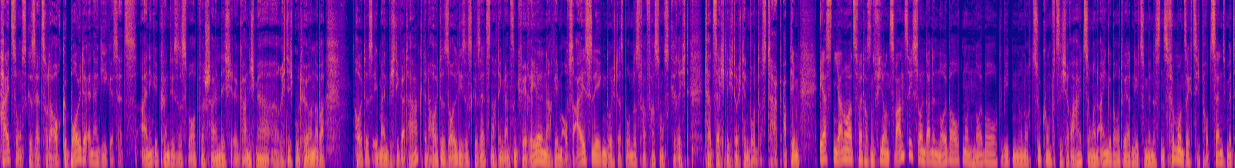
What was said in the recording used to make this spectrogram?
Heizungsgesetz oder auch Gebäudeenergiegesetz. Einige können dieses Wort wahrscheinlich äh, gar nicht mehr äh, richtig gut hören, aber Heute ist eben ein wichtiger Tag, denn heute soll dieses Gesetz nach den ganzen Querelen, nach dem aufs Eis legen durch das Bundesverfassungsgericht tatsächlich durch den Bundestag. Ab dem 1. Januar 2024 sollen dann in Neubauten und Neubaugebieten nur noch zukunftssichere Heizungen eingebaut werden, die zumindest 65 Prozent mit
